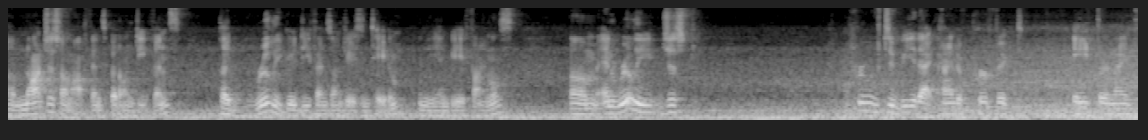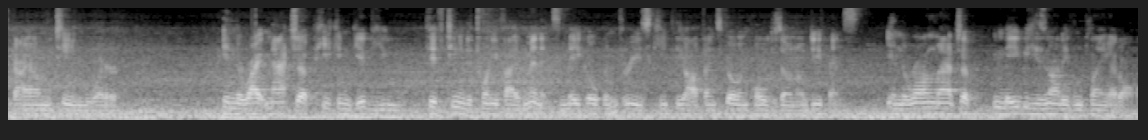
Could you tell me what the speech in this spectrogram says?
um, not just on offense but on defense. Played really good defense on Jayson Tatum in the NBA Finals, um, and really just proved to be that kind of perfect eighth or ninth guy on the team where in the right matchup, he can give you 15 to 25 minutes, make open threes, keep the offense going, hold his own on defense. In the wrong matchup, maybe he's not even playing at all.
